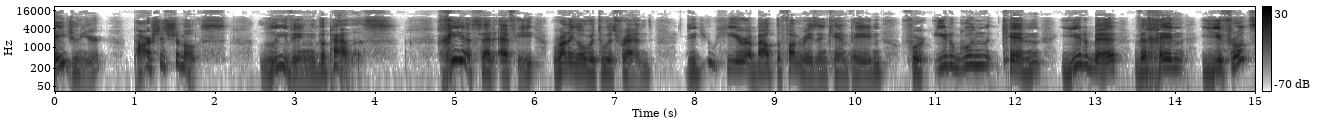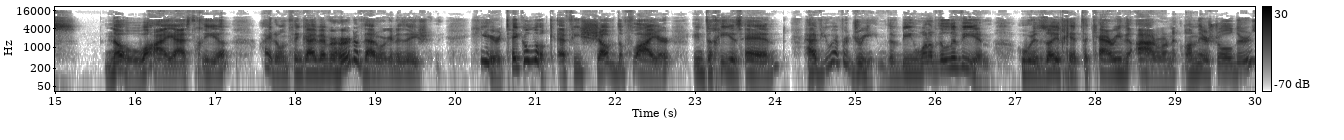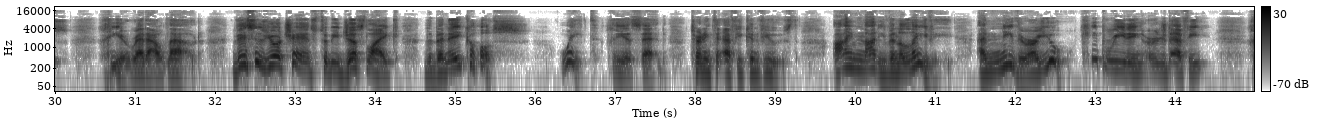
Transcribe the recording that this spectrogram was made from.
Hey, Junior, Parshas Shemos, leaving the palace. Chia, said Effie, running over to his friend, did you hear about the fundraising campaign for Irgun Ken Yirbe Vechen Yifrutz? No, why? asked Chia. I don't think I've ever heard of that organization. Here, take a look. Effie shoved the flyer into Chia's hand. Have you ever dreamed of being one of the Leviim who were zeichet to carry the Aron on their shoulders? Chia read out loud. This is your chance to be just like the Bnei Kahos. Wait, Chia said, turning to Effie confused. I'm not even a Levi, and neither are you. Keep reading, urged Effie.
